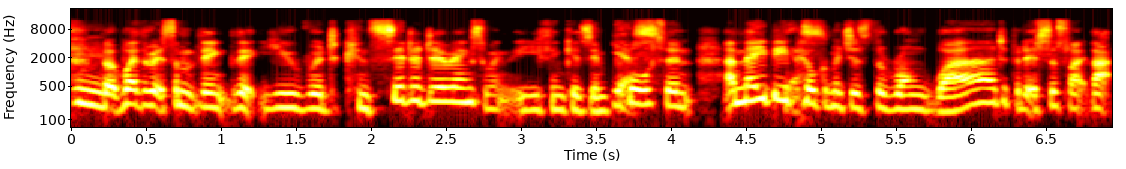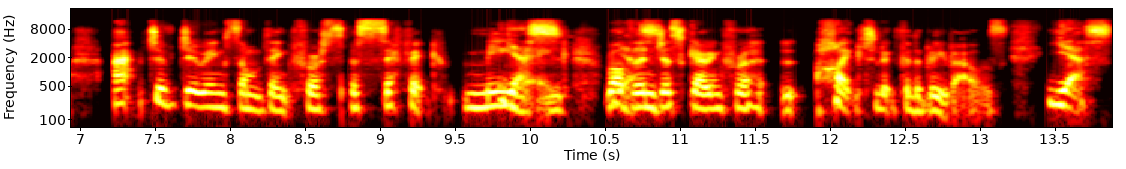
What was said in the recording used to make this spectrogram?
mm. But whether it's something that you would consider doing, something that you think is important, and maybe Yes. pilgrimage is the wrong word, but it's just like that act of doing something for a specific meaning Yes. rather than just going for a hike to look for the bluebells. Yes.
